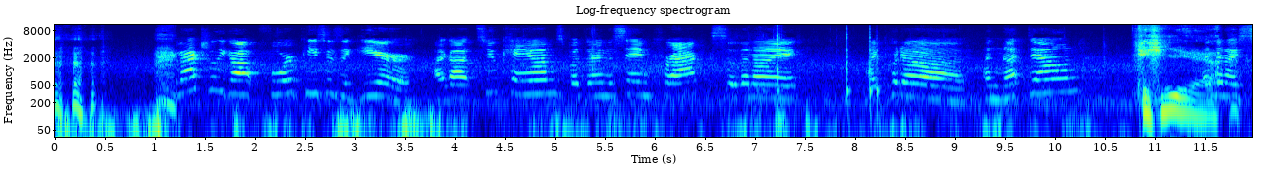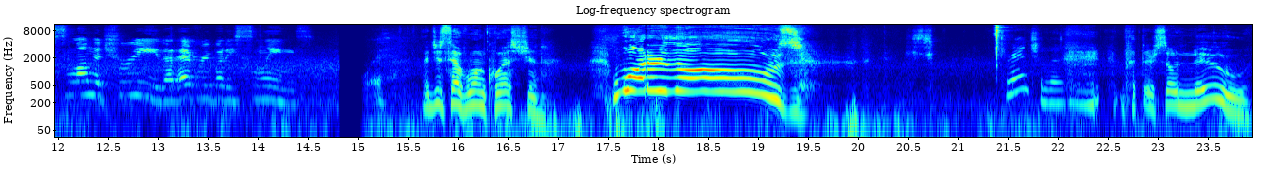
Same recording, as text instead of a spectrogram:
I've actually got four pieces of gear. I got two cams, but they're in the same crack. So then I, I put a, a nut down, yeah. and then I slung a tree that everybody slings. I just have one question. What are those? Tarantulas. But they're so new.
